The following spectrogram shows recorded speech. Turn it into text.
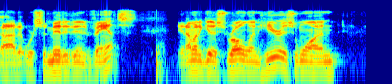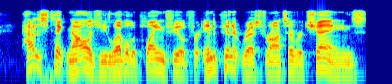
uh, that were submitted in advance, and I'm going to get us rolling. Here is one. How does technology level the playing field for independent restaurants over chains?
